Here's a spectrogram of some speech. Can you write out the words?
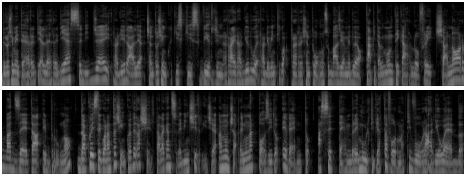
Velocemente RTL, RDS, DJ, Radio Italia, 105, Kiss Kiss, Virgin, Rai Radio 2, Radio 24, R101, Subasio M2O, Capital, Monte Carlo, Freccia, Norba, Z e Bruno. Da queste 45 verrà scelta la canzone vincitrice annunciata in un apposito evento a settembre multipiattaforma TV, radio, web,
